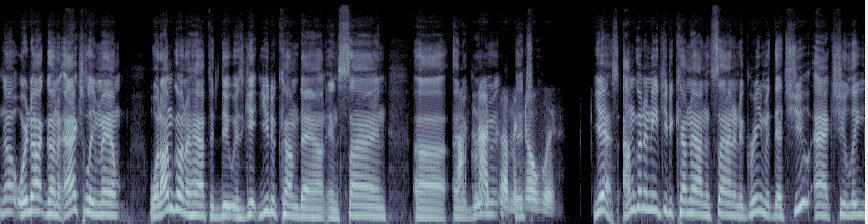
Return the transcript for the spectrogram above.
No, we're not gonna. Actually, ma'am, what I'm gonna have to do is get you to come down and sign uh, an I'm agreement. not coming nowhere. Yes, I'm going to need you to come down and sign an agreement that you actually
